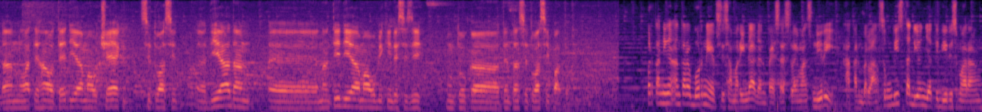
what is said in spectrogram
Dan latihan OT dia mau cek situasi eh, dia dan eh, nanti dia mau bikin desisi untuk uh, tentang situasi Pato. Pertandingan antara Borneo FC Samarinda dan PSS Sleman sendiri akan berlangsung di Stadion Jatidiri Semarang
